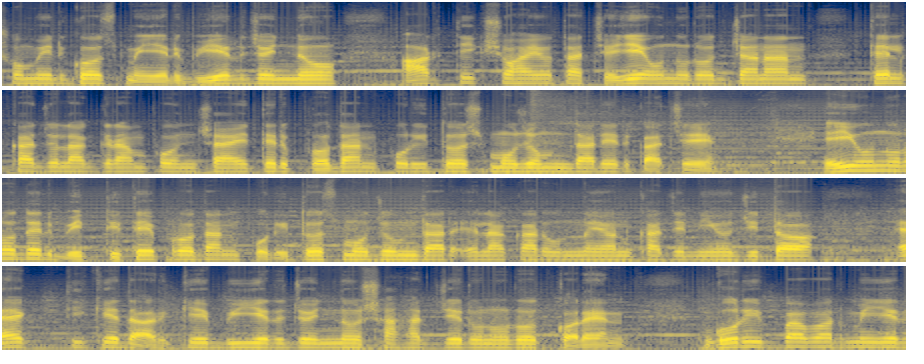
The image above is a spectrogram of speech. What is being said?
সমীর ঘোষ মেয়ের বিয়ের জন্য আর্থিক সহায়তা চেয়ে অনুরোধ জানান তেলকাজলা গ্রাম পঞ্চায়েতের প্রধান পরিতোষ মজুমদারের কাছে। এই অনুরোধের ভিত্তিতে প্রধান পরিতোষ মজুমদার এলাকার উন্নয়ন কাজে নিয়োজিত এক ঠিকাদারকে বিয়ের জন্য সাহায্যের অনুরোধ করেন। গরিব বাবার মেয়ের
